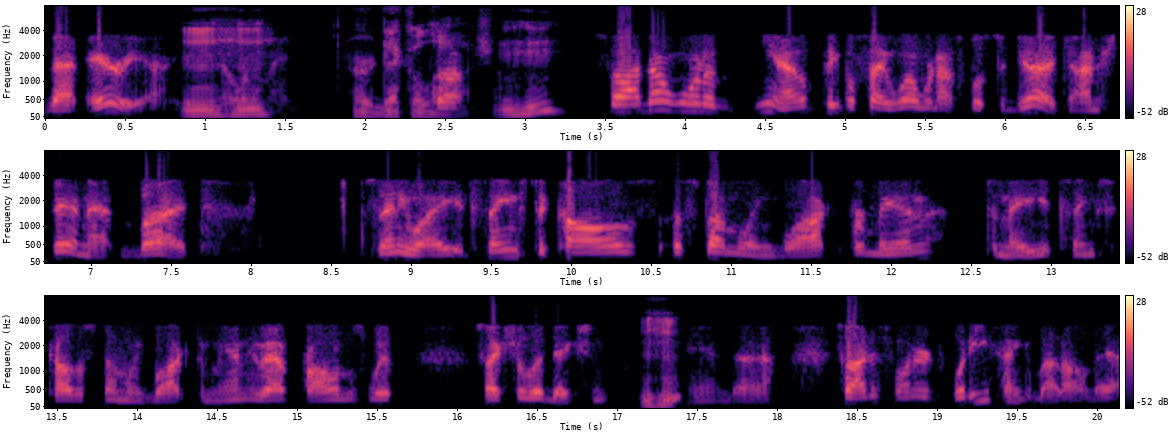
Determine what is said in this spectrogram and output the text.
that area. You know what I Mhm. mean? Her decollage. mm-hmm. So I don't want to, you know, people say, well, we're not supposed to judge. I understand that, but so anyway, it seems to cause a stumbling block for men. To me, it seems to cause a stumbling block to men who have problems with sexual addiction. Mm-hmm. And uh, so I just wondered, what do you think about all that?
